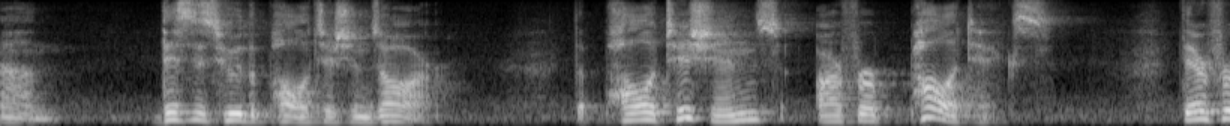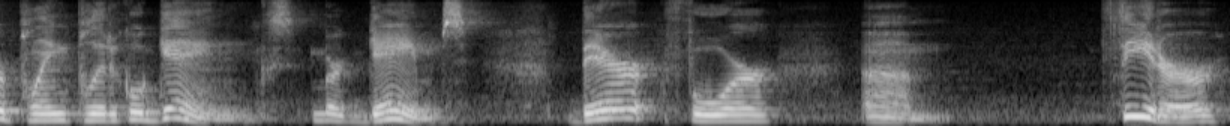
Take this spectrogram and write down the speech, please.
Um, this is who the politicians are. The politicians are for politics. They're for playing political gangs or games. They're for um, theater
